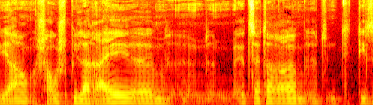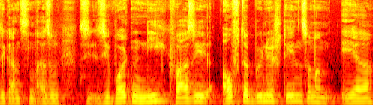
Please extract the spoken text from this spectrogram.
ja, Schauspielerei äh, etc., diese ganzen, also Sie, Sie wollten nie quasi auf der Bühne stehen, sondern eher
